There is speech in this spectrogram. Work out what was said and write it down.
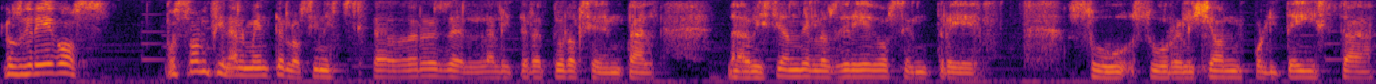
los griegos pues son finalmente los iniciadores de la literatura occidental. La visión de los griegos entre su, su, religión politeísta,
